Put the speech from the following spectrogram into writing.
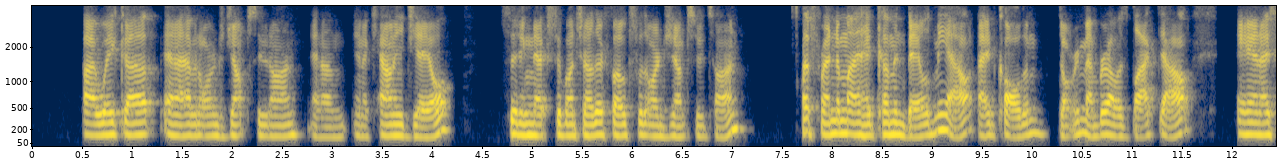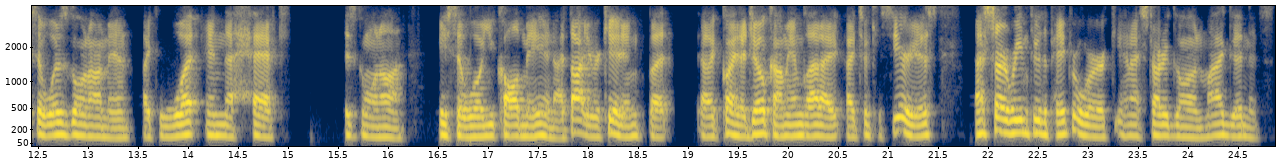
I wake up and I have an orange jumpsuit on and I'm in a county jail sitting next to a bunch of other folks with orange jumpsuits on. A friend of mine had come and bailed me out. I had called him, don't remember, I was blacked out. And I said, What is going on, man? Like, what in the heck is going on? He said, Well, you called me and I thought you were kidding, but uh, quite a joke on me. I'm glad I, I took you serious. I started reading through the paperwork and I started going, My goodness,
